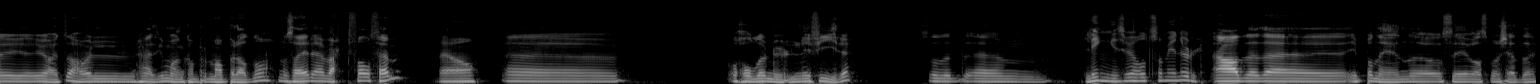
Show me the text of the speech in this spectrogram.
eh, United har vel, Jeg vet ikke hvor mange kamper de har på rad nå, men seier er i hvert fall fem. Ja, Eh, og holder nullen i fire. Så det, det um, Lenge siden vi holdt så mye null. Ja, det, det er imponerende å se hva som har skjedd der.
